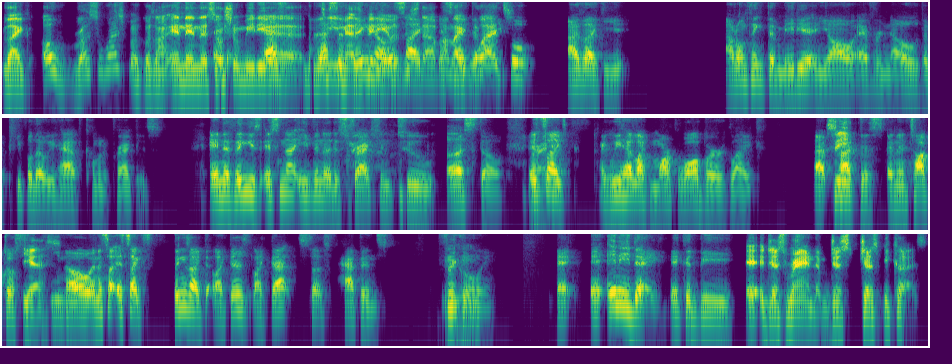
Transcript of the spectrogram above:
like, oh, Russell Westbrook was on, and then the social media that's, team has thing, videos and like, stuff. I'm like, like what? People, I like you. I don't think the media and y'all ever know the people that we have coming to practice. And the thing is, it's not even a distraction to us though. It's right. like like we had like Mark Wahlberg like at See, practice and then talk to us. Yes, you know, and it's like it's like things like that. Like there's like that stuff happens mm-hmm. frequently. Mm-hmm. At, at, any day, it could be it, just random, just just because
